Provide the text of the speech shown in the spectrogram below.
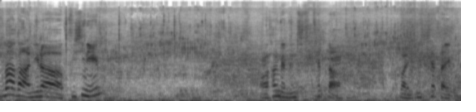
구라가 아니라 부시님 어 상대 눈치챘다. 정말 눈치챘다 이거.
